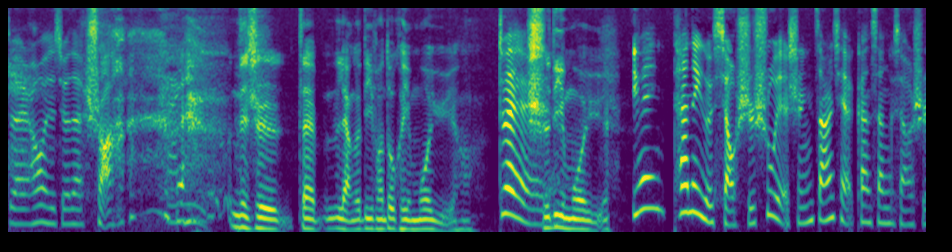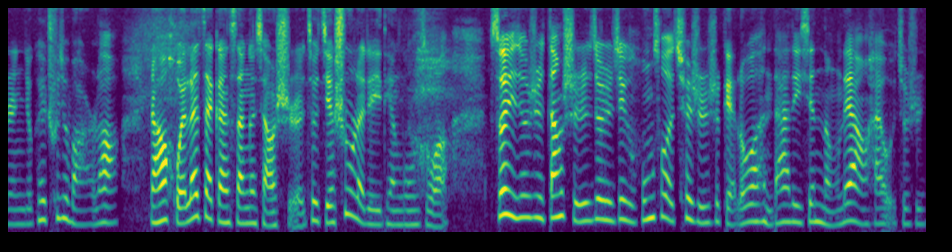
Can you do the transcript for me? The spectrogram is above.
对，然后我就觉得爽。那是在两个地方都可以摸鱼哈。对，实地摸鱼。因为它那个小时数也是，你早上起来干三个小时，你就可以出去玩了，然后回来再干三个小时，就结束了这一天工作。所以就是当时就是这个工作确实是给了我很大的一些能量，还有就是。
